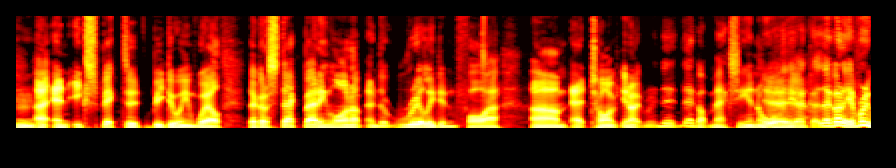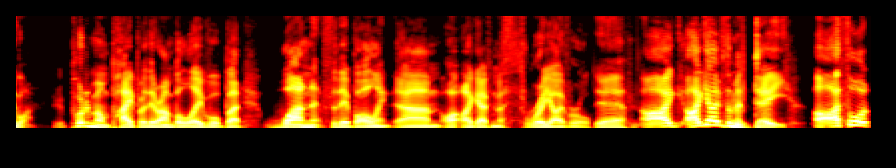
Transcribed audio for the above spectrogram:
Mm. uh, and expect to be doing well. They've got a stacked batting lineup and it really didn't fire um, at times. You know, they, they've got Maxi and all. Yeah, yeah. They've got everyone. Put them on paper, they're unbelievable. But one for their bowling, um, I, I gave them a three overall. Yeah, I I gave them a D. I thought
